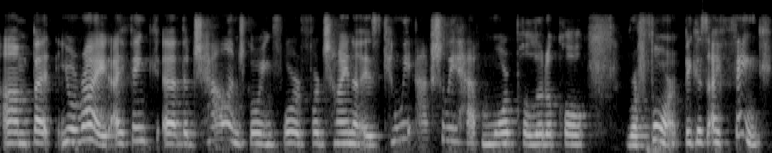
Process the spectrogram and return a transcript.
Um, but you're right. I think uh, the challenge going forward for China is can we actually have more political reform? Because I think,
